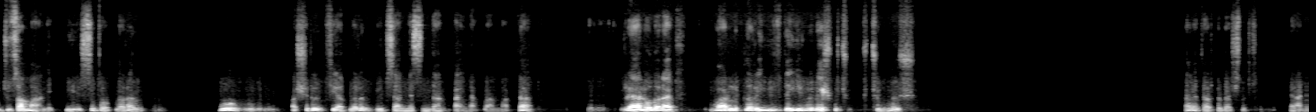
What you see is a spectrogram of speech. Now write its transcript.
ucuza mal ettiği stokların bu e, aşırı fiyatların yükselmesinden kaynaklanmakta. E, Reel olarak varlıkları yüzde 25 buçuk küçülmüş. Evet arkadaşlar. Yani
